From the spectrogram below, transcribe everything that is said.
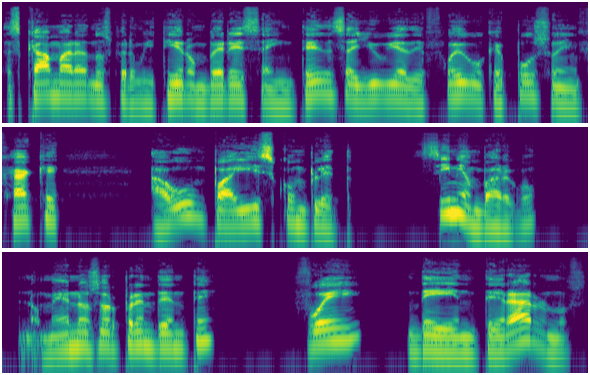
Las cámaras nos permitieron ver esa intensa lluvia de fuego que puso en jaque a un país completo. Sin embargo, no menos sorprendente fue de enterarnos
